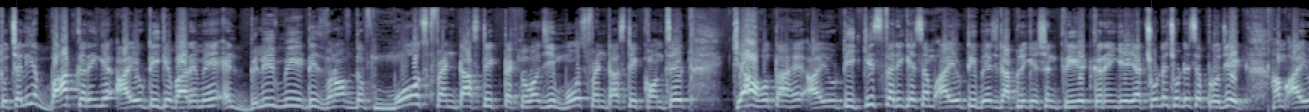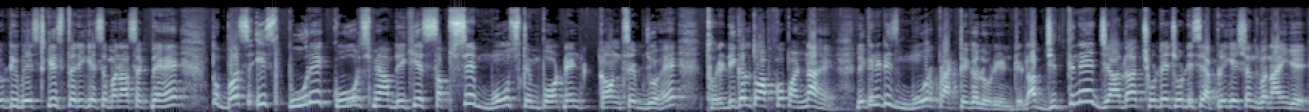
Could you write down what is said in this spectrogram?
तो चलिए बात करेंगे आईओटी के बारे में। And believe me it is one of the most fantastic technology most fantastic concept क्या होता है आईओटी किस तरीके से हम आईओटी बेस्ड एप्लीकेशन क्रिएट करेंगे या छोटे छोटे से प्रोजेक्ट हम आईओटी बेस्ड किस तरीके से बना सकते हैं? तो बस इस पूरे कोर्स में आप देखिए सबसे मोस्ट इंपॉर्टेंट कॉन्सेप्ट जो है थोरेटिकल तो आपको पढ़ना है, लेकिन it is more practical oriented आप जितने ज़्यादा छोटे छोटे से एप्लीकेशन बनाएँगे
